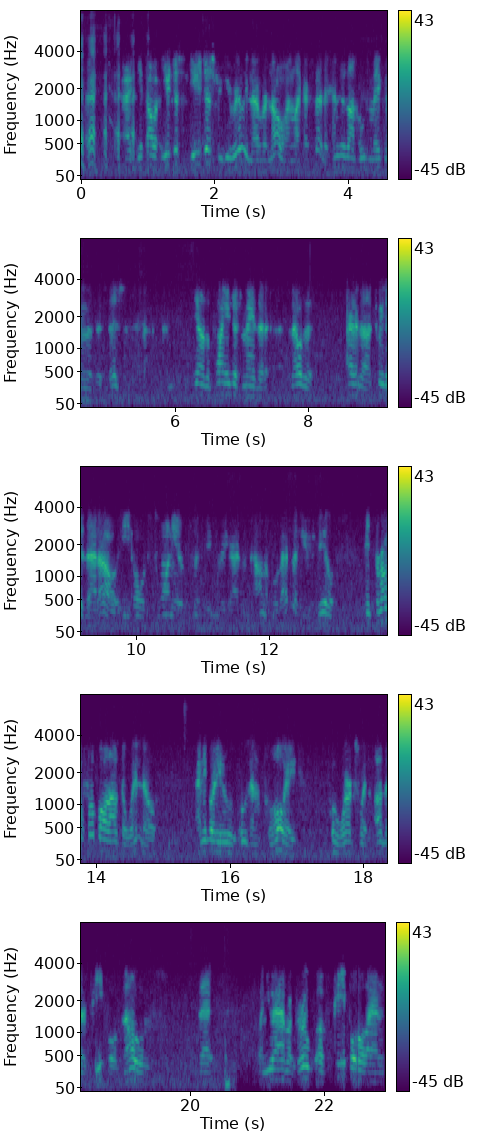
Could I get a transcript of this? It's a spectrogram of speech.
uh, you know, you just, you just, you really never know. And like I said, it hinges on who's making the decision. You know, the point you just made that that was a, I had uh, tweeted that out. He holds 20 of 53 guys accountable. That's a huge deal. I mean, throw football out the window. Anybody who, who's employed, who works with other people, knows that when you have a group of people and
